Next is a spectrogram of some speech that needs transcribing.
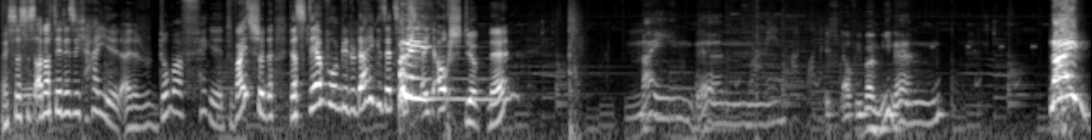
Weißt du, das ist auch noch der, der sich heilt, Alter. Du dummer Faggot. Du weißt schon, dass der Wurm, den du da hingesetzt hast, eigentlich auch stirbt, ne? Nein, denn ich laufe über Minen. Nein!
